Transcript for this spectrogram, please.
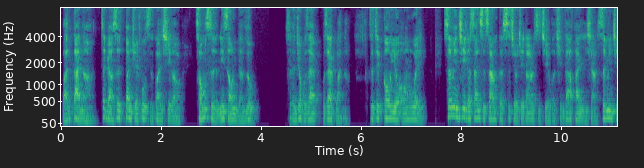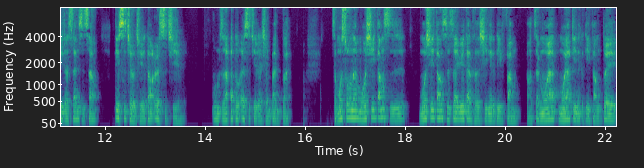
完蛋了，这表示断绝父子关系了。从此你走你的路，神就不再不再管了，直接 go your own way。生命记的三十章的十九节到二十节，我请大家翻译一下。生命记的三十章第十九节到二十节，我们只要读二十节的前半段。怎么说呢？摩西当时，摩西当时在约旦河西那个地方啊，在摩亚摩亚地那个地方，对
